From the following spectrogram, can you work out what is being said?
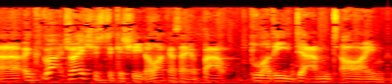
Uh, and congratulations to Kushida, like I say, about bloody damn time.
